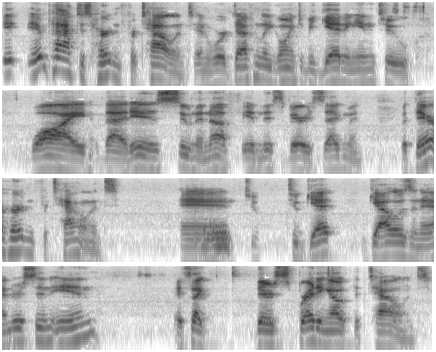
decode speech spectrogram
it, impact is hurting for talent and we're definitely going to be getting into why that is soon enough in this very segment but they're hurting for talent and to to get gallows and anderson in it's like they're spreading out the talent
